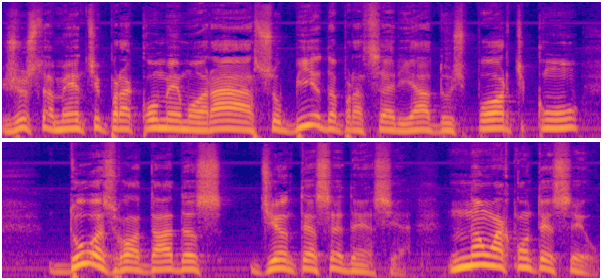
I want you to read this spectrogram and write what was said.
justamente para comemorar a subida para a Série A do esporte com duas rodadas de antecedência. Não aconteceu,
